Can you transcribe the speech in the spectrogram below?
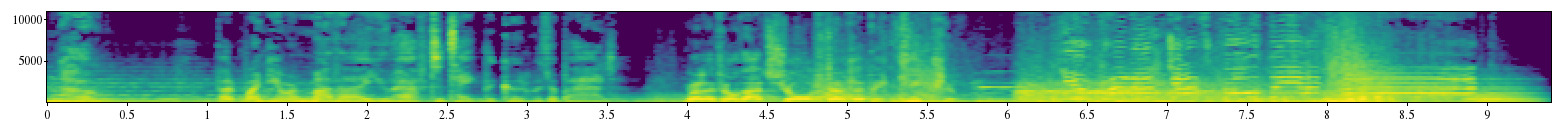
No, but when you're a mother, you have to take the good with the bad. Well, if you're that short, don't let me keep you. You could have just rolled me a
